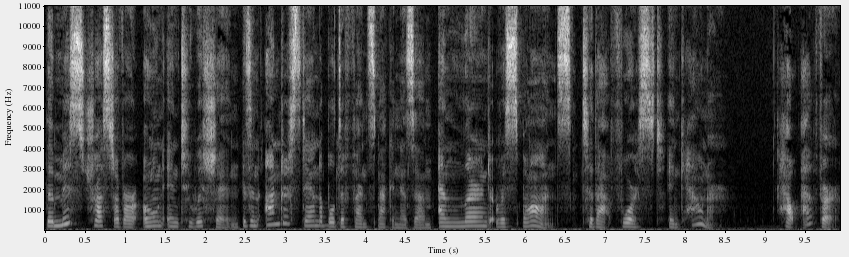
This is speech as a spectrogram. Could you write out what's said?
The mistrust of our own intuition is an understandable defense mechanism and learned response to that forced encounter. However,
